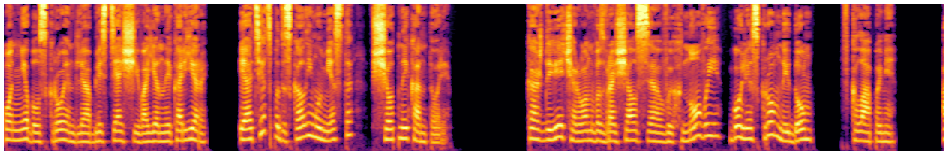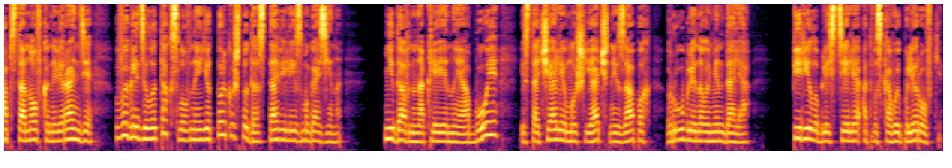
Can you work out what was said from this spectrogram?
Он не был скроен для блестящей военной карьеры, и отец подыскал ему место в счетной конторе. Каждый вечер он возвращался в их новый, более скромный дом в Клапами. Обстановка на веранде выглядела так, словно ее только что доставили из магазина. Недавно наклеенные обои источали мышьячный запах рубленого миндаля. Перила блестели от восковой полировки.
